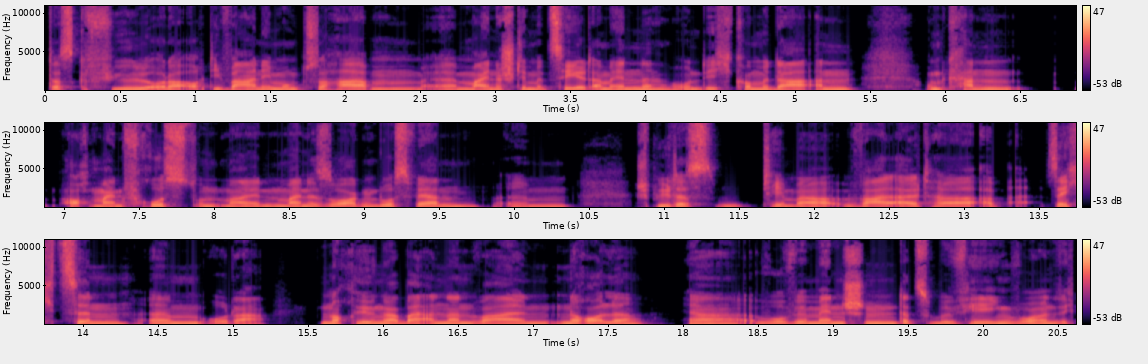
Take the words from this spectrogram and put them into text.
das Gefühl oder auch die Wahrnehmung zu haben, äh, meine Stimme zählt am Ende und ich komme da an und kann auch meinen Frust und mein, meine Sorgen loswerden, ähm, spielt das Thema Wahlalter ab 16 ähm, oder noch jünger bei anderen Wahlen eine Rolle, ja, wo wir Menschen dazu befähigen wollen, sich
